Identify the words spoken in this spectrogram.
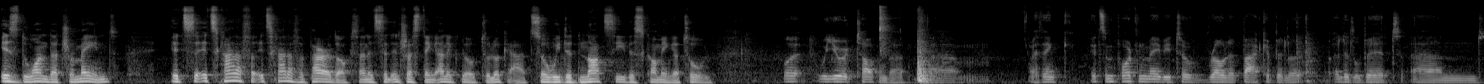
is the one that remained. It's it's kind of it's kind of a paradox, and it's an interesting anecdote to look at. So we did not see this coming at all. What, what you were talking about, um, I think it's important maybe to roll it back a bit, a little bit, and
